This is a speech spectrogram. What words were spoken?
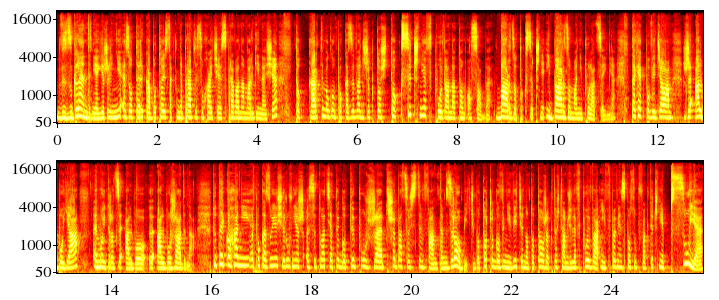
względnie, jeżeli nie ezoteryka, bo to jest tak naprawdę, słuchajcie, sprawa na marginesie, to karty mogą pokazywać, że ktoś toksycznie wpływa na tą osobę. Bardzo toksycznie i bardzo manipulacyjnie. Tak jak powiedziałam, że albo ja, e, moi drodzy, albo, e, albo żadna. Tutaj, kochani, pokazuje się również sytuacja tego typu, że trzeba coś z tym fantem zrobić, bo to, czego wy nie wiecie, no to to, że ktoś tam źle wpływa i w pewien sposób faktycznie psuje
